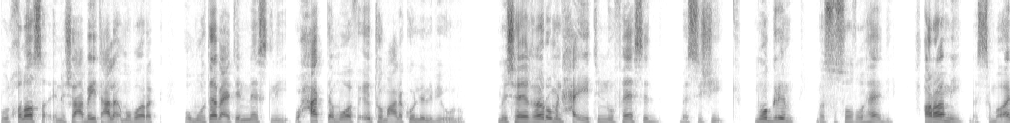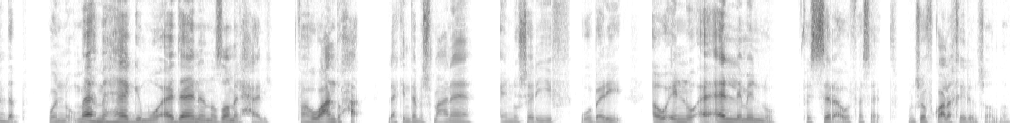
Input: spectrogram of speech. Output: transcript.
والخلاصة إن شعبية علاء مبارك ومتابعة الناس ليه وحتى موافقتهم على كل اللي بيقوله مش هيغيروا من حقيقة إنه فاسد بس شيك. مجرم بس صوته هادي. حرامي بس مؤدب. وإنه مهما هاجم وأدان النظام الحالي فهو عنده حق. لكن ده مش معناه إنه شريف وبريء أو إنه أقل منه في السرقة والفساد. ونشوفكم على خير إن شاء الله.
